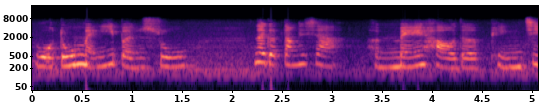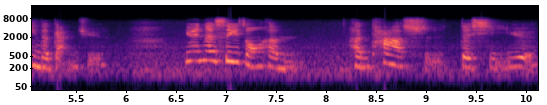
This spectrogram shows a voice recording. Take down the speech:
我读每一本书那个当下很美好的平静的感觉。因为那是一种很很踏实的喜悦。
